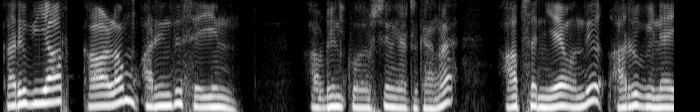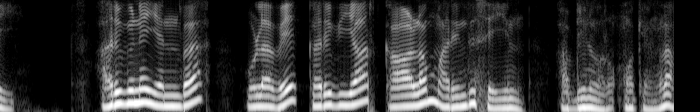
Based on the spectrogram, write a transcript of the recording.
கருவியார் காலம் அறிந்து செய்யின் அப்படின்னு கொஸ்டின் கேட்டிருக்காங்க. ஆப்ஷன் ஏ வந்து அருவினை. அருவினை என்ப உளவே கருவியார் காலம் அறிந்து செய்யின் அப்படின்னு வரும். ஓகேங்களா?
